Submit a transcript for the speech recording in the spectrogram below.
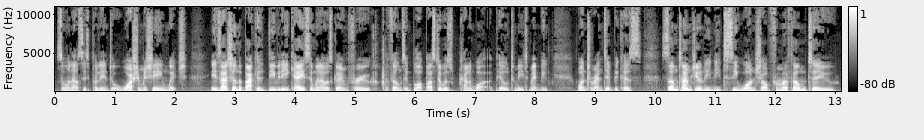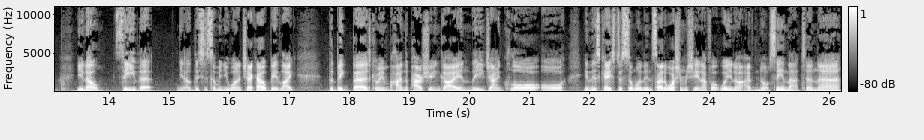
Someone else is put into a washing machine, which is actually on the back of the DVD case. And when I was going through the films in Blockbuster, was kind of what appealed to me to make me want to rent it because sometimes you only need to see one shot from a film to, you know, see that you know this is something you want to check out. Be it like the big bird coming behind the parachuting guy in the giant claw, or in this case, just someone inside a washing machine. I thought, well, you know, I've not seen that, and uh,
